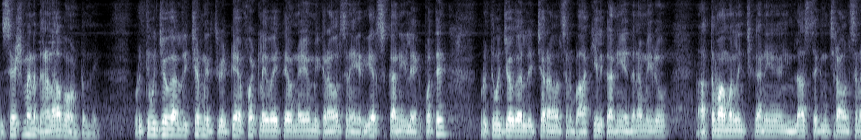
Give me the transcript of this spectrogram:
విశేషమైన ధనలాభం ఉంటుంది. వృత్తి ఉద్యోగాలు ఇచ్చే మీరు పెట్టే ఎఫర్ట్లు ఏవైతే ఉన్నాయో మీకు రావాల్సిన ఎరియర్స్ కానీ లేకపోతే వృత్తి ఉద్యోగాలు ఇచ్చే రావాల్సిన బాకీలు కానీ ఏదైనా మీరు అత్తమామల నుంచి కానీ ఇన్లాస్ దగ్గర నుంచి రావాల్సిన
